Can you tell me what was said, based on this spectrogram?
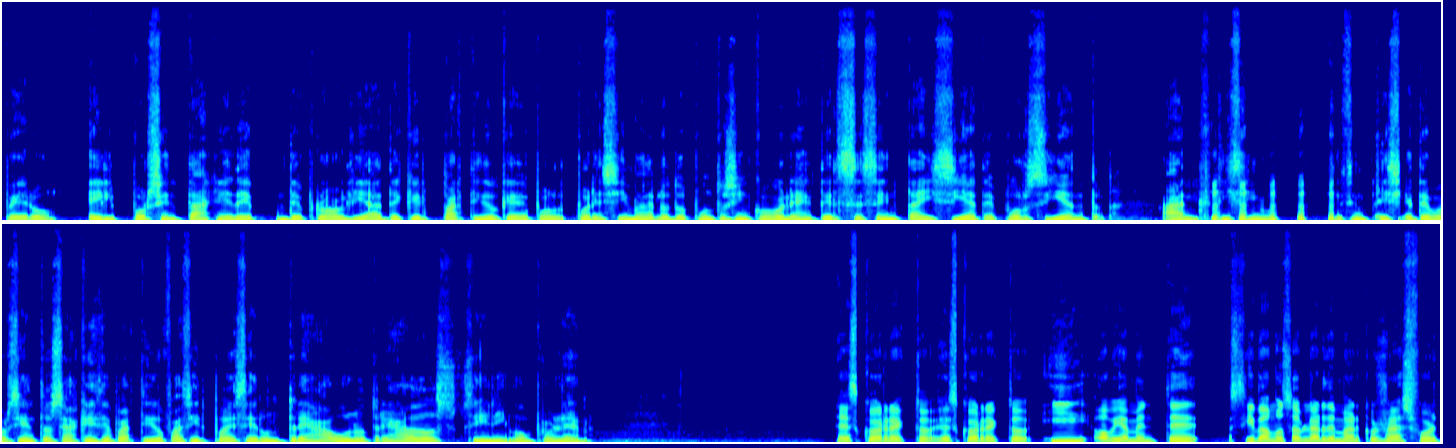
pero el porcentaje de, probabilidad de que el partido quede por, por encima de los 2.5 goles es del 67% altísimo, 67%, o sea que ese partido fácil puede ser un 3 a 1, 3 a 2 sin ningún problema. Es correcto, es correcto. Y obviamente, si vamos a hablar de Marcus Rashford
